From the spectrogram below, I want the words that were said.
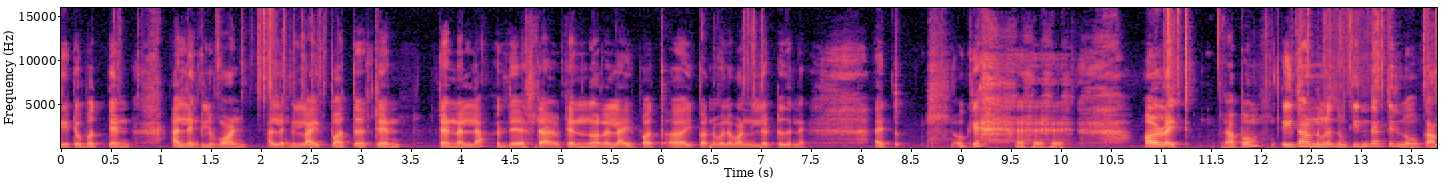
ഡേറ്റ് ഓഫ് ബർത്ത് ടെൻ അല്ലെങ്കിൽ വൺ അല്ലെങ്കിൽ ലൈഫ് പാത്ത് ടെൻ ടെൻ അല്ല ടെൻ എന്ന് പറഞ്ഞാൽ ലൈഫ് പാത്ത് ഈ പറഞ്ഞ പോലെ വണ്ണിലിട്ട് തന്നെ എത്തും ഓക്കെ ഓൾ റൈറ്റ് അപ്പം ഇതാണ് നമ്മൾ നമുക്ക് ഇൻഡെപ്തിൽ നോക്കാം.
